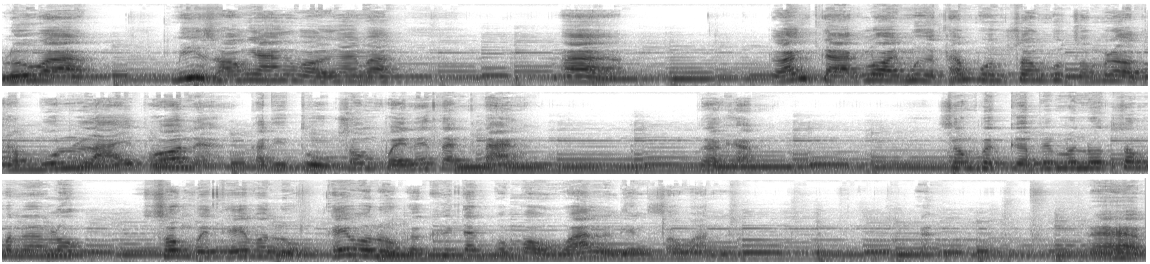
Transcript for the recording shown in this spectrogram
หรือว่ามีสองอย่างบอกยังไงว่าอ่า หลังจากร้อยเมื่อทำบุญส่งกุศลเราทำบุญหลายพอเนี่ยก็ที่ถูกส่งไปในต่างๆนะครับส่งไปเกิดเป็นมนุษย์ส่งไปนรกส่งไปเทวโลกเทวโลกก็คือจังผมบอกว่าเรียงสวรรค์นะครับ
